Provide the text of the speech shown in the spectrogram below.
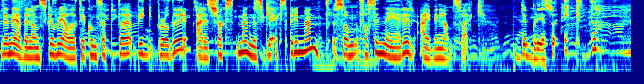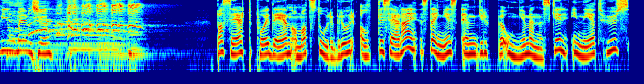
Det nederlandske reality-konseptet Big Brother er et slags menneskelig eksperiment som fascinerer Eivind Landsverk. Det ble så ekte. Nieuwe mensen. Basert på ideen om at storebror alltid ser deg, stenges en gruppe unge mennesker inne i et hus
